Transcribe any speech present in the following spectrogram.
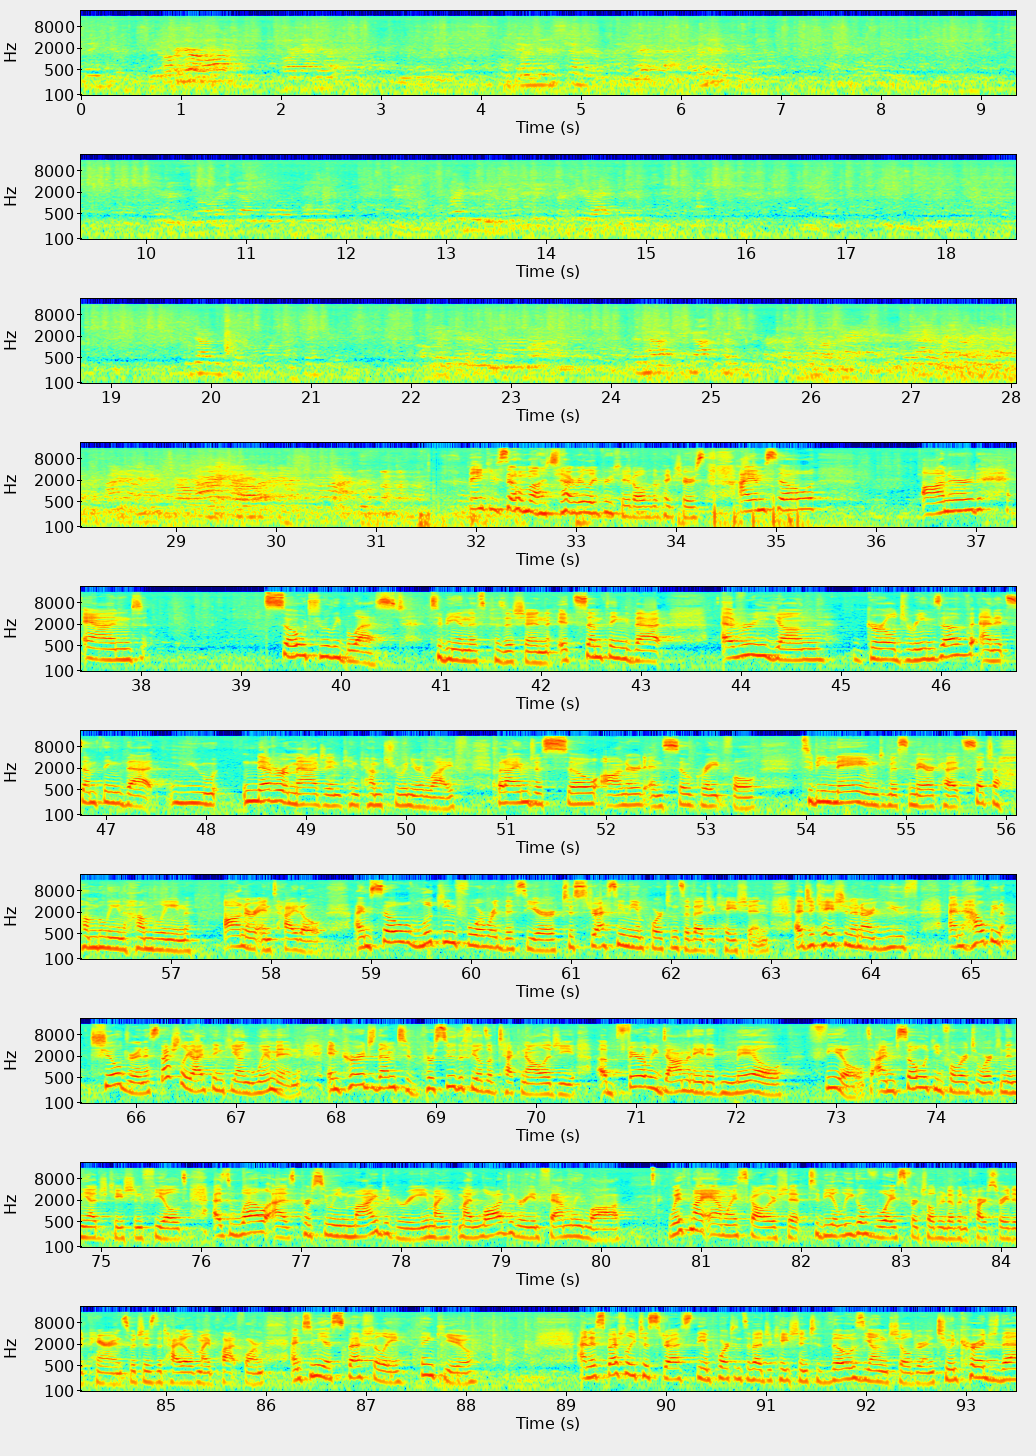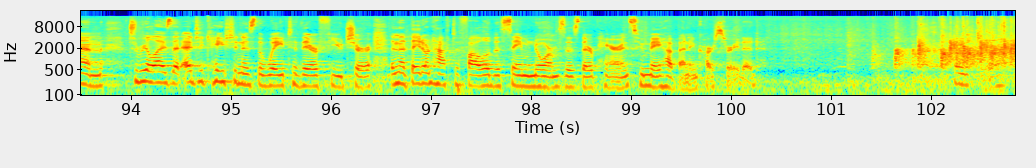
Thank you. Over here, Laura. Laura, down here. And down the center. Thank you. Go. Right down the middle. Right here, you want to please, right here, right. Down in the center one more time, thank you. Thank you. And not, not touching the ground. Thank you so much. I really appreciate all of the pictures. I am so honored and so truly blessed to be in this position. It's something that every young girl dreams of, and it's something that you never imagined can come true in your life. But I am just so honored and so grateful to be named Miss America. It's such a humbling, humbling honor and title. I'm so looking forward this year to stressing the importance of education, education in our youth, and helping children, especially I think young women, encourage them to pursue the fields of technology, a fairly dominated male field. I'm so looking forward to working in the education field, as well as pursuing my degree, my, my law degree in family law with my Amway scholarship to be a legal voice for children of incarcerated parents, which is the title of my platform. And to me, especially, thank you. And especially to stress the importance of education to those young children, to encourage them to realize that education is the way to their future and that they don't have to follow the same norms as their parents who may have been incarcerated. Thank you.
